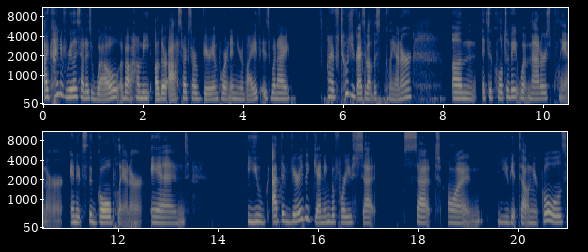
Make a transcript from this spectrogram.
I kind of realized that as well about how many other aspects are very important in your life is when I I've told you guys about this planner. Um, it's a Cultivate What Matters planner, and it's the goal planner. And you at the very beginning before you set set on you get set on your goals,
